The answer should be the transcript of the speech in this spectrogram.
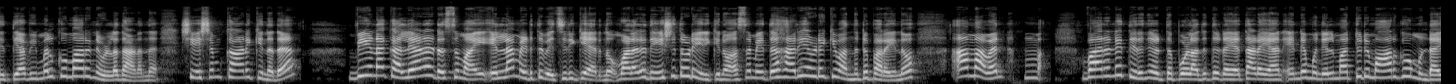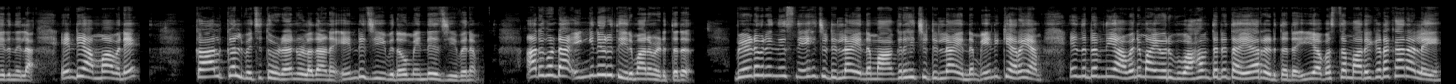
നിത്യ വിമൽകുമാറിനുള്ളതാണെന്ന് ശേഷം കാണിക്കുന്നത് വീണ കല്യാണ ഡ്രസ്സുമായി എല്ലാം എടുത്തു വെച്ചിരിക്കുകയായിരുന്നു. വളരെ ദേഷ്യത്തോടെ ഇരിക്കുന്നു. ആ സമയത്ത് ഹരി അവിടേക്ക് വന്നിട്ട് പറയുന്നു അമ്മവൻ വരനെ തിരഞ്ഞെടുത്തപ്പോൾ അത് തിടയ തടയാൻ എന്റെ മുന്നിൽ മറ്റൊരു മാർഗവും ഉണ്ടായിരുന്നില്ല. എന്റെ അമ്മാവനെ കാൽക്കൽ വെച്ച് തൊഴാനുള്ളതാണ് എന്റെ ജീവിതവും എന്റെ ജീവനും. അതുകൊണ്ടാണ് ഇങ്ങനെയൊരു തീരുമാനമെടുത്തത്. വേണുവിനെ നീ സ്നേഹിച്ചിട്ടില്ല എന്നും ആഗ്രഹിച്ചിട്ടില്ല എന്നും എനിക്കറിയാം. എന്നിട്ടും നീ അവനുമായി ഒരു വിവാഹം തന്നെ തയ്യാറെടുത്തത്. ഈ അവസ്ഥ മറികടക്കാനല്ലേ?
